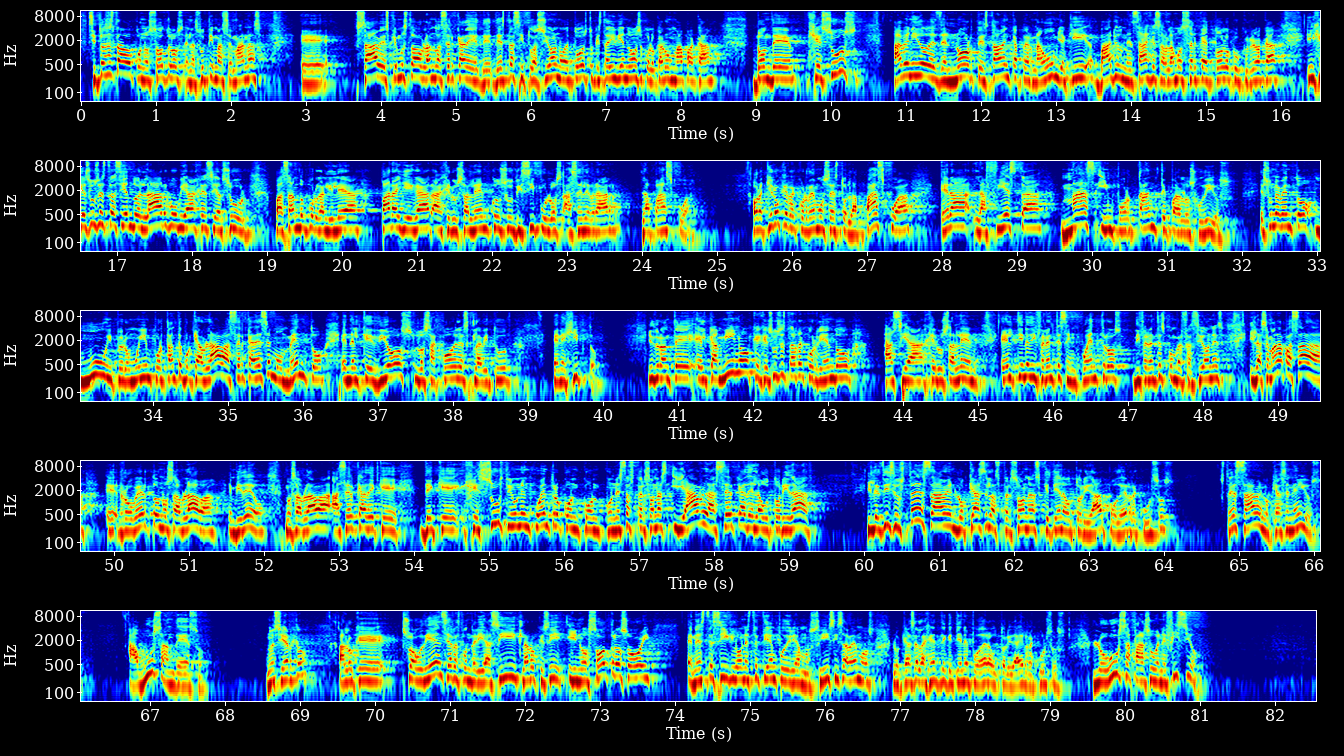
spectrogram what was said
Si tú has estado con nosotros en las últimas semanas, eh, sabes que hemos estado hablando acerca de, de, esta situación o de todo esto que está viviendo. Vamos a colocar un mapa acá, donde Jesús ha venido desde el norte, estaba en Capernaum y aquí varios mensajes hablamos acerca de todo lo que ocurrió acá. Y Jesús está haciendo el largo viaje hacia el sur, pasando por Galilea para llegar a Jerusalén con sus discípulos a celebrar la Pascua. Ahora quiero que recordemos esto, la Pascua era la fiesta más importante para los judíos. Es un evento muy, pero muy importante porque hablaba acerca de ese momento en el que Dios los sacó de la esclavitud en Egipto. Y durante el camino que Jesús está recorriendo hacia Jerusalén, él tiene diferentes encuentros, diferentes conversaciones. Y la semana pasada eh, Roberto nos hablaba, en video, nos hablaba acerca de que, de que Jesús tiene un encuentro con, con estas personas y habla acerca de la autoridad. Y les dice, ustedes saben lo que hacen las personas que tienen autoridad, poder, recursos. Ustedes saben lo que hacen ellos. Abusan de eso. ¿No es cierto? A lo que su audiencia respondería, sí, claro que sí. Y nosotros hoy, en este siglo, en este tiempo, diríamos, sí, sí sabemos lo que hace la gente que tiene poder, autoridad y recursos. Lo usa para su beneficio.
